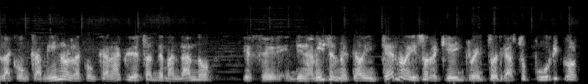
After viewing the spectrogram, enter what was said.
la Concamino, la Concanaco ya están demandando que se dinamice el mercado interno y eso requiere incremento del gasto público,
